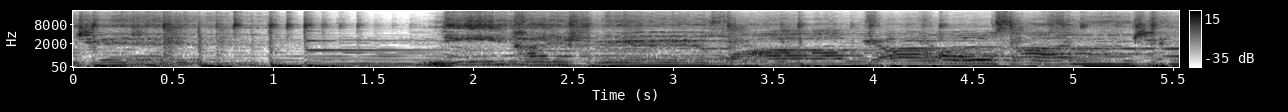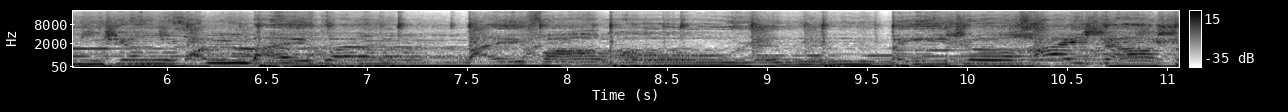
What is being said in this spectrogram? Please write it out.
前。你看雪花飘散，千千换百关。白发老人背着海下山，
